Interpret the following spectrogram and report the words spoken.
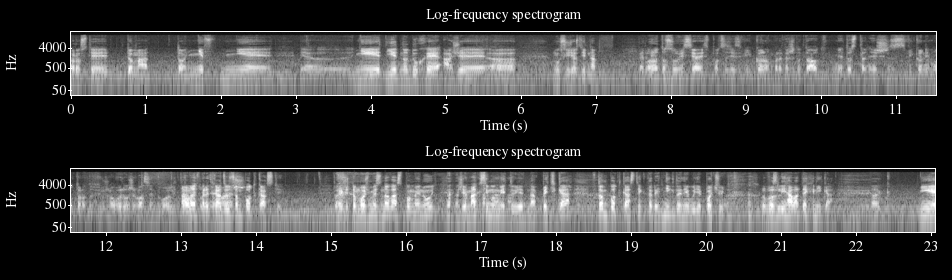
proste doma to nie, nie, e, nie je jednoduché a že e, musíš jazdiť na Ono to súvisí aj v podstate s výkonom, pretože toto auto nedostaneš s výkonným motorom, to si už hovoril, že vlastne dvojliter Ale v predchádzajúcom nemáš. podcaste. Takže to môžeme znova spomenúť, že maximum je tu 1.5 v tom podcaste, ktorý nikto nebude počuť, lebo zlyhala technika. Tak, nie,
